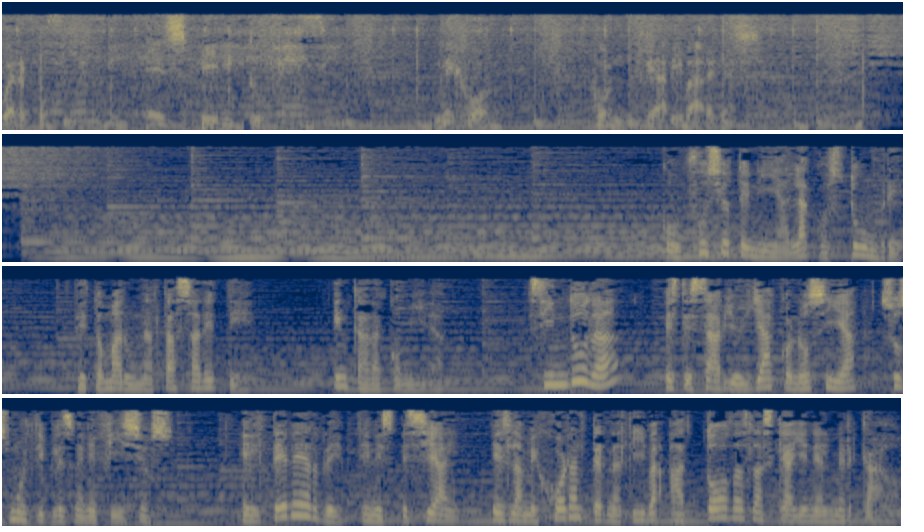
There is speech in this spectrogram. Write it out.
cuerpo, espíritu. Mejor con Gaby Vargas. Confucio tenía la costumbre de tomar una taza de té en cada comida. Sin duda, este sabio ya conocía sus múltiples beneficios. El té verde, en especial, es la mejor alternativa a todas las que hay en el mercado.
